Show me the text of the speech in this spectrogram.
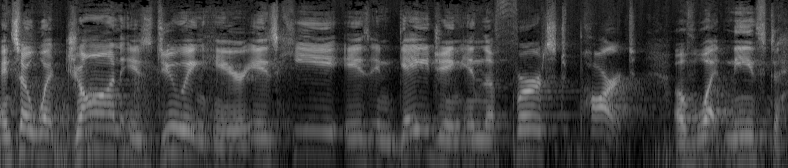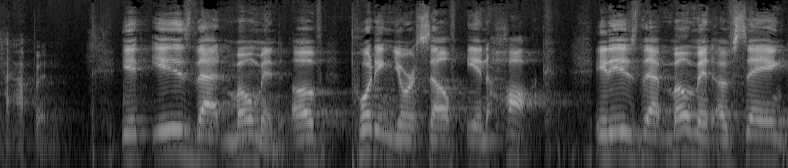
And so, what John is doing here is he is engaging in the first part of what needs to happen. It is that moment of putting yourself in hawk. It is that moment of saying,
